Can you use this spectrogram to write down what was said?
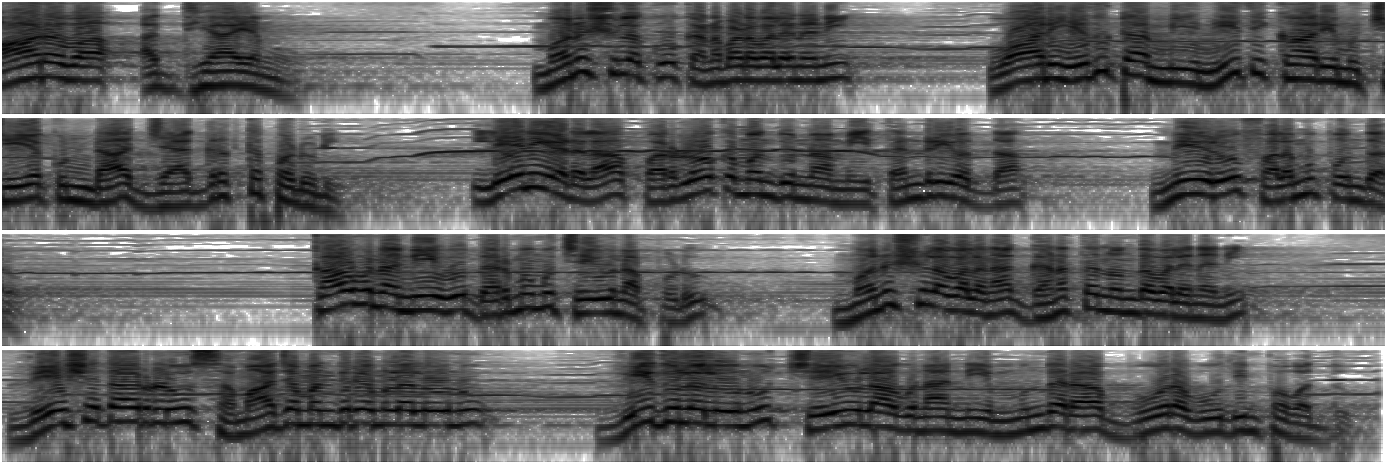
ఆరవ అధ్యాయము. మనుషులకు కనబడవలెనని వారి ఎదుట మీ నీతి కార్యము చేయకుండా జాగ్రత్తపడుడి లేని ఎడల పరలోకమందున్న మీ తండ్రి యొద్ద మీరు ఫలము పొందరు. కావున నీవు ధర్మము చేయునప్పుడు మనుషుల వలన ఘనత నొందవలెనని వేషధారులు సమాజ మందిరములలోనూ వీధులలోనూ చేయులాగున నీ ముందర బూర ఊదింపవద్దు.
